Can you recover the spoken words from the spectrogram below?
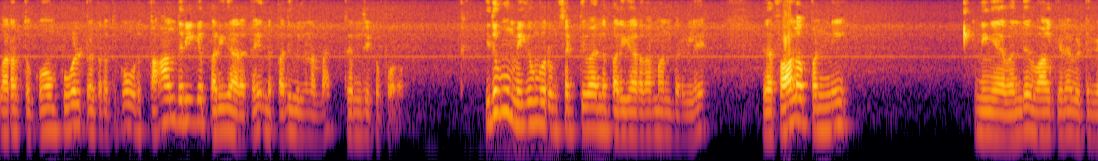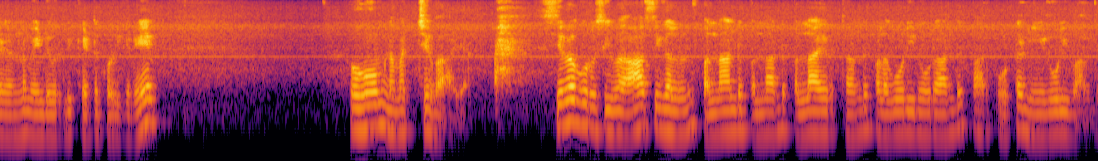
வரத்துக்கும் புகழ் பெற்றதுக்கும் ஒரு தாந்திரிக பரிகாரத்தை இந்த பதிவில் நம்ம தெரிஞ்சுக்க போகிறோம் இதுவும் மிகவும் ஒரு சக்தி வாய்ந்த பரிகாரம் தான் நண்பர்களே. இதை ஃபாலோ பண்ணி நீங்கள் வந்து வாழ்க்கையில் வெற்றி பெறணும்னு வேண்டி விரும்பி கேட்டுக்கொள்கிறேன். ஓம் நமச்சிவாய. சிவகுரு சிவ ஆசிகள் பல்லாண்டு பல்லாண்டு பல்லாயிரத்தாண்டு பல கோடி நூறாண்டு பார்ப்போட்ட நீடூழி வாழ்க.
